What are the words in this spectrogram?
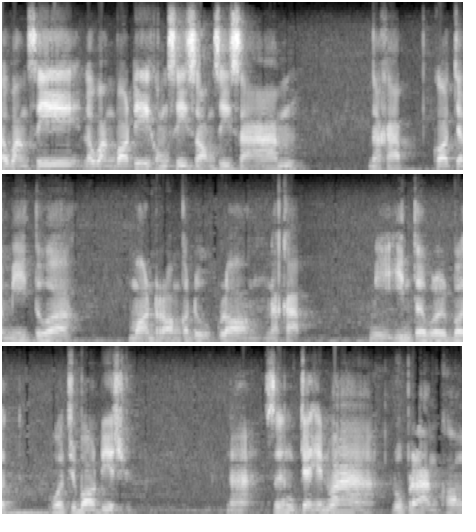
ระหว่าง C ระหว่าง body ของ C2 C3 นะครับ ก็จะมีตัวหมอนรองกระดูกรองนะครับ มี intervertebral disc นะซึ่งจะเห็นว่ารูปร่างของ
